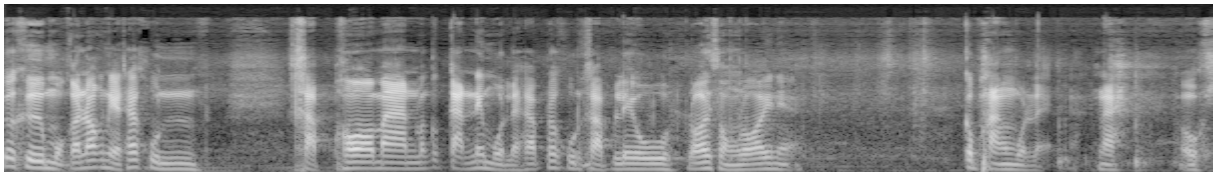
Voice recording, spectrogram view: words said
ก็คือหมวกกันน็อกเนี่ยถ้าคุณขับพอมานมันก็กันได้หมดแหละครับ ถ้าคุณขับเร็วร้อยสองร้อยเนี่ย ก็พังหมดแหละนะโอเค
